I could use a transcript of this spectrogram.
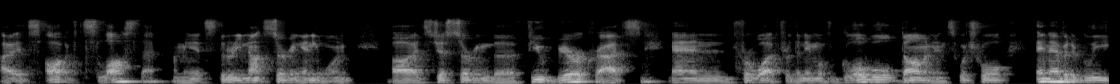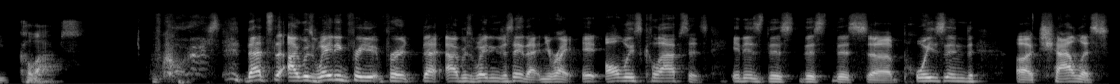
I, it's all it's lost that. I mean, it's literally not serving anyone. Uh, it's just serving the few bureaucrats, and for what? For the name of global dominance, which will inevitably collapse. Of course. That's the I was waiting for you for that I was waiting to say that and you're right. It always collapses. It is this this this uh poisoned uh chalice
